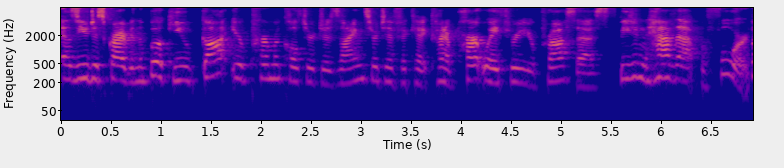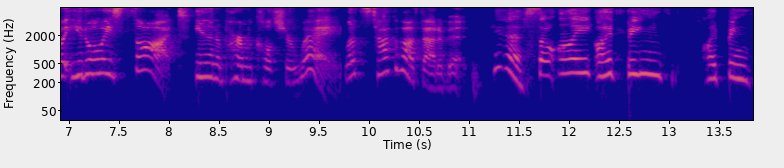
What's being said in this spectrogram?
as you describe in the book, you got your permaculture design certificate kind of partway through your process, but you didn't have that before. But you'd always thought in a permaculture way. Let's talk about that a bit. Yeah. So I I'd been I'd been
